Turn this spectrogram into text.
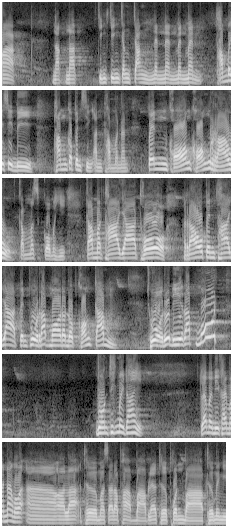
มาก ๆ หนัก ๆ จริง ๆ จัง ๆ แน่น ๆ แม่น ๆทำไปสิดีทำก็เป็นสิ่งอันทำมันนั้น เป็นของของเรากรรมสโกมหิกรรมทายาโท เราเป็นทายาทเป็นผู้รับมรดกของกรรม ชั่วหรือดีรับหมด โยนทิ้งไม่ได้ และไม่มีใครมานั่งบอกว่าอาละเธอมาสารภาพบาปแล้วเธอพ้นบาป เธอไม่มี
